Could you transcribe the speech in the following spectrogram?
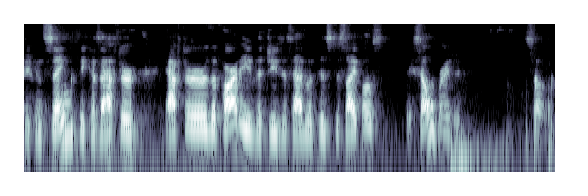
You can sing because after after the party that Jesus had with his disciples, they celebrated. So.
